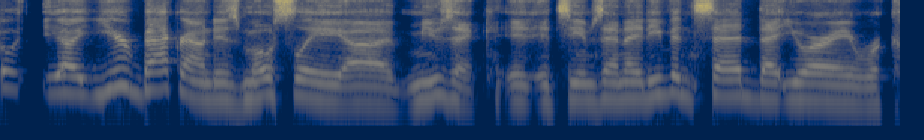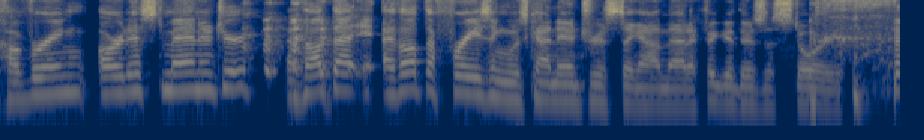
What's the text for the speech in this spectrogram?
So uh, your background is mostly uh, music, it, it seems, and it even said that you are a recovering artist manager. I thought that I thought the phrasing was kind of interesting on that. I figured there's a story.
